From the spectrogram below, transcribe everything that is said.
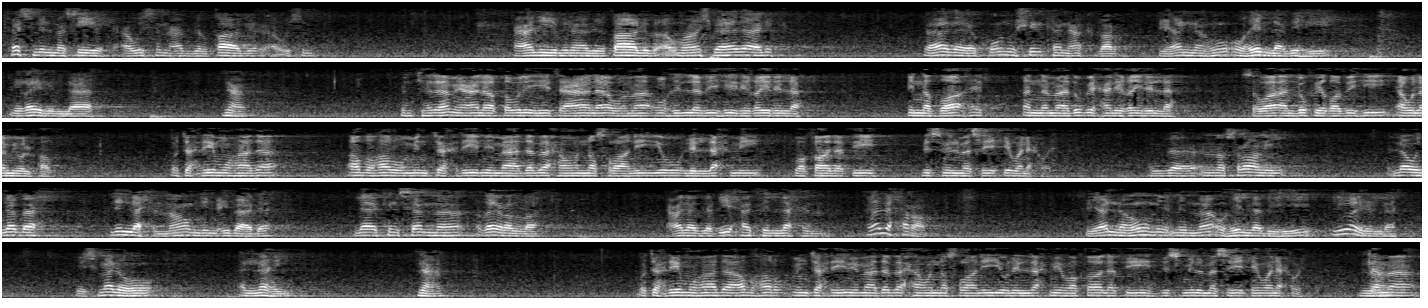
كاسم المسيح أو اسم عبد القادر أو اسم علي بن أبي طالب أو ما أشبه ذلك فهذا يكون شركا أكبر لأنه أهل به لغير الله. نعم. في الكلام على قوله تعالى وما أهل به لغير الله. إن الظاهر أن ما ذبح لغير الله سواء لفظ به أو لم يلفظ. وتحريم هذا أظهر من تحريم ما ذبحه النصراني للحم وقال فيه باسم المسيح ونحوه. النصراني لو ذبح للحم ما هو للعبادة لكن سمى غير الله على ذبيحة اللحم هذا حرام لأنه مما أهل به لغير الله يشمله النهي. نعم. وتحريم هذا أظهر من تحريم ما ذبحه النصراني للحم وقال فيه باسم المسيح ونحوه. نعم. كما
